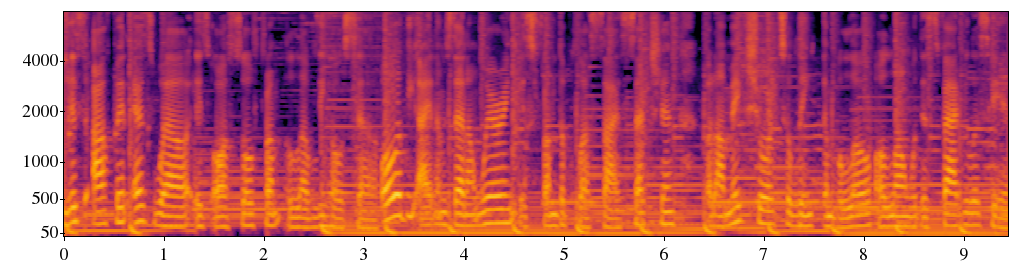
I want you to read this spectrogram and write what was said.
And this outfit as well is also from Lovely Wholesale. All of the items that I'm wearing is from the plus size section, but I'll make sure to link them below along with this fabulous hair.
